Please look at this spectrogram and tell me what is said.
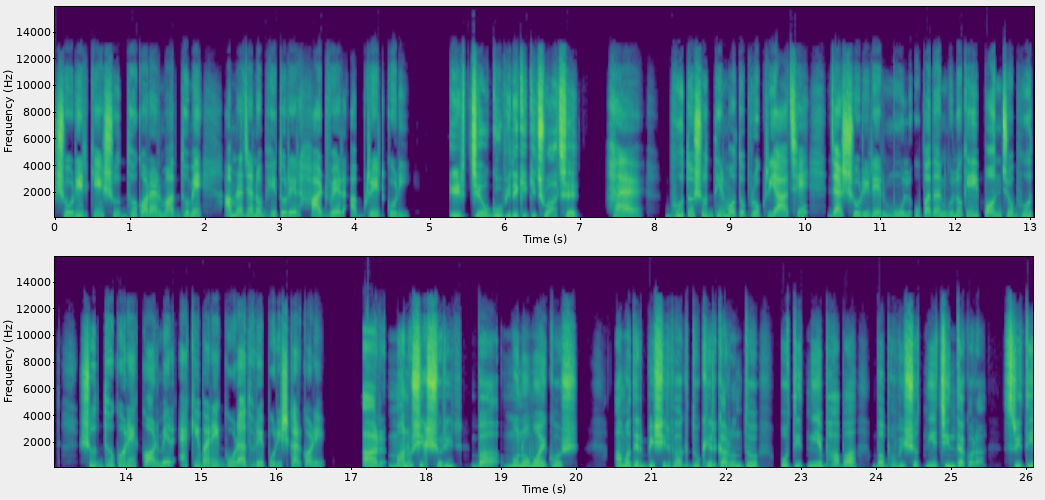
শরীরকে শুদ্ধ করার মাধ্যমে আমরা যেন ভেতরের হার্ডওয়্যার আপগ্রেড করি। এর চেয়েও গভীরে কি কিছু আছে? হ্যাঁ ভূতশুদ্ধির মতো প্রক্রিয়া আছে যা শরীরের মূল উপাদানগুলোকেই পঞ্চভূত শুদ্ধ করে কর্মের একেবারে গোড়া ধরে পরিষ্কার করে। আর মানসিক শরীর বা মনোময় কোষ? আমাদের বেশিরভাগ দুঃখের কারণ তো অতীত নিয়ে ভাবা বা ভবিষ্যৎ নিয়ে চিন্তা করা স্মৃতি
